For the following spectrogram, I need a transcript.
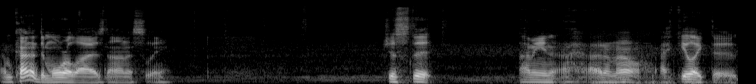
I'm kind of demoralized, honestly. Just that, I mean, I, I don't know. I feel like the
